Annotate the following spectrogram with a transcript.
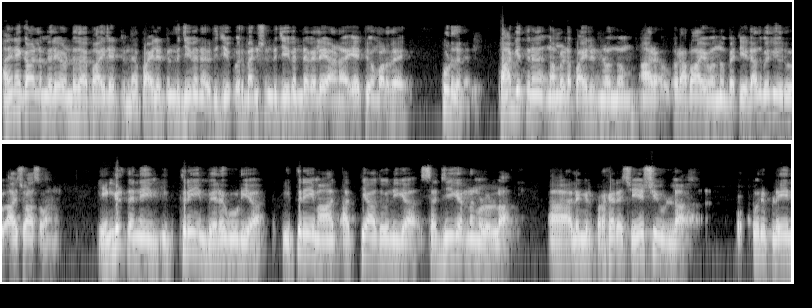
അതിനേക്കാളും വിലയുണ്ട് പൈലറ്റിന് പൈലറ്റിന്റെ ജീവൻ ഒരു ഒരു മനുഷ്യന്റെ ജീവന്റെ വിലയാണ് ഏറ്റവും വളരെ കൂടുതൽ. ഭാഗ്യത്തിന് നമ്മളുടെ പൈലറ്റിനൊന്നും ഒരു അപായമൊന്നും പറ്റിയില്ല. അത് വലിയൊരു ആശ്വാസമാണ്. എങ്കിൽ തന്നെയും ഇത്രയും വില കൂടിയ ഇത്രയും അത്യാധുനിക സജ്ജീകരണങ്ങളുള്ള അല്ലെങ്കിൽ പ്രഹരശേഷിയുള്ള ഒരു പ്ലെയിൻ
